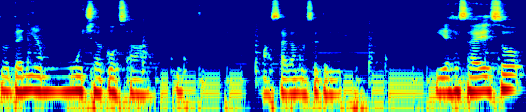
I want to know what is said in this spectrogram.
No, tenían mucha cosa ¿viste? más sacando ese. Y gracias a eso,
